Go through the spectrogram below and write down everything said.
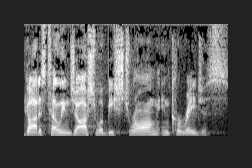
God is telling Joshua, Be strong and courageous.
